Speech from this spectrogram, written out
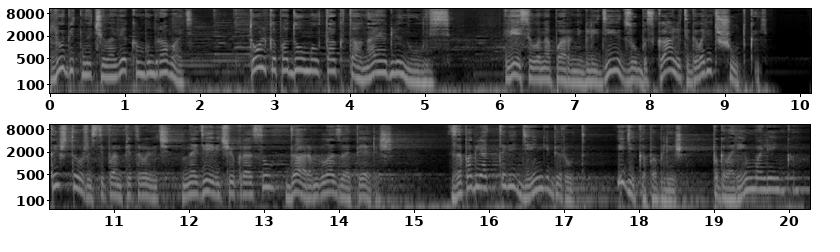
любит на человека мудровать. Только подумал так-то, она и оглянулась. Весело на парня глядит, зубы скалит и говорит шуткой. «Ты что же, Степан Петрович, на девичью красу даром глаза пялишь? За погляд-то ведь деньги берут. Иди-ка поближе, поговорим маленько».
